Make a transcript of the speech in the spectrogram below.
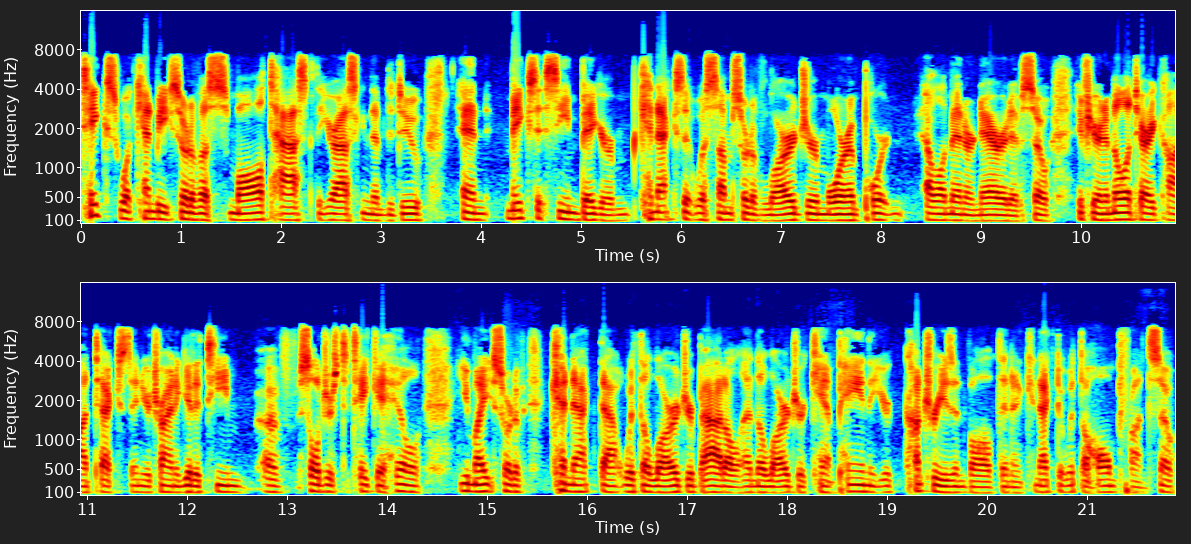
takes what can be sort of a small task that you're asking them to do and makes it seem bigger, connects it with some sort of larger, more important element or narrative. So if you're in a military context and you're trying to get a team of soldiers to take a hill, you might sort of connect that with the larger battle and the larger campaign that your country is involved in and connect it with the home front. So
